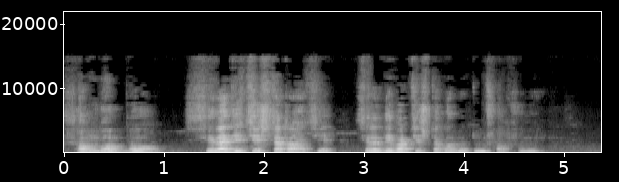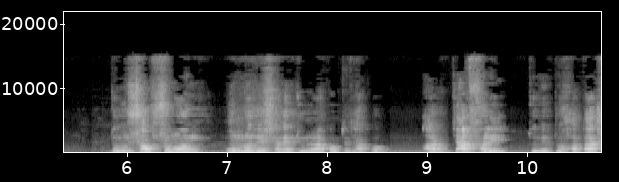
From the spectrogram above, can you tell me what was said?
সম্ভাব্য সেরা যে চেষ্টাটা আছে, সেটা দেবার চেষ্টা করবে তুমি সবসময়। তুমি সবসময় অন্যদের সাথে তুলনা করতে থাকো আর যার ফলে তুমি একটু হতাশ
